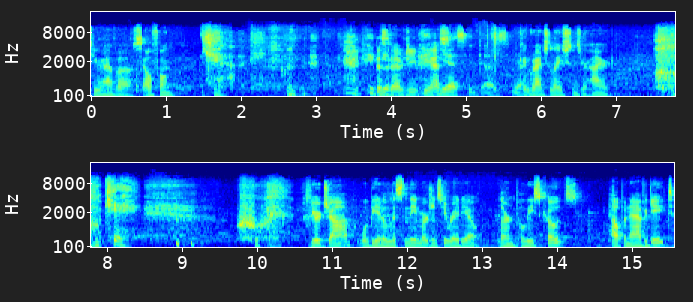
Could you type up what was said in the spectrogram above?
Do you have a cell phone? yeah. Does it have GPS? Yes, it does. Yeah. Congratulations, you're hired. Okay. Your job will be to listen to the emergency radio, learn police codes, help navigate,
